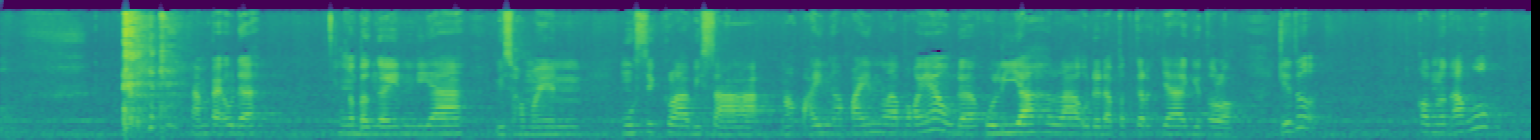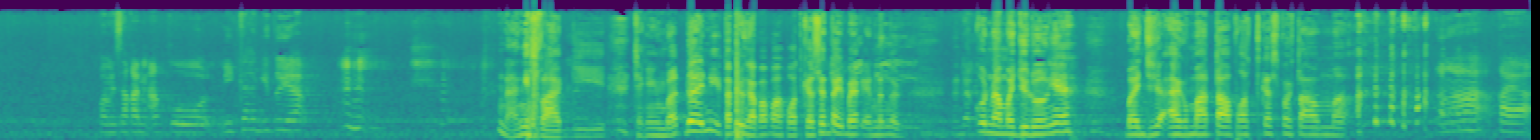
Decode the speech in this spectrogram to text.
Sampai udah ngebanggain dia bisa main musik lah bisa ngapain ngapain lah pokoknya udah kuliah lah udah dapet kerja gitu loh itu kalau menurut aku kalau misalkan aku nikah gitu ya Nangis lagi. Cengeng banget dah ini. Tapi nggak apa-apa. Podcastnya ntar banyak yang denger. Dan aku nama judulnya Banjir Air Mata Podcast pertama. Enggak, kayak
